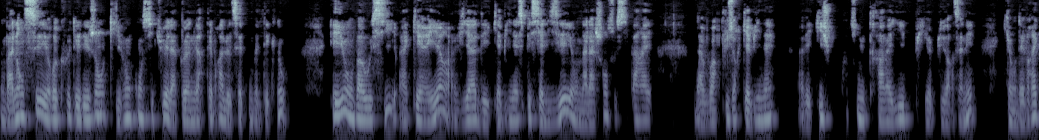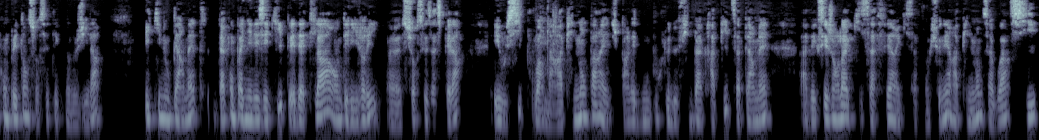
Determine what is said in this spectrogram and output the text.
On va lancer et recruter des gens qui vont constituer la colonne vertébrale de cette nouvelle techno. Et on va aussi acquérir via des cabinets spécialisés. On a la chance aussi, pareil, d'avoir plusieurs cabinets avec qui je continue de travailler depuis plusieurs années, qui ont des vraies compétences sur ces technologies-là et qui nous permettent d'accompagner les équipes et d'être là en delivery euh, sur ces aspects-là et aussi pouvoir bah, rapidement, pareil, je parlais d'une boucle de feedback rapide, ça permet avec ces gens-là qui savent faire et qui savent fonctionner rapidement de savoir si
